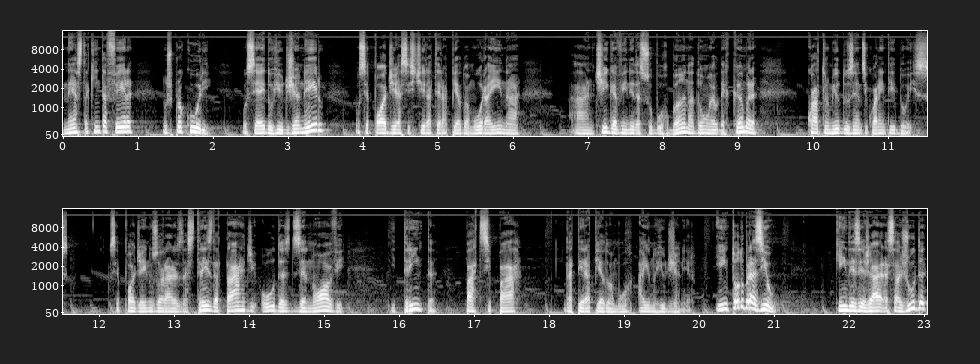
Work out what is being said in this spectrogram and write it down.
Nesta quinta-feira, nos procure. Você é do Rio de Janeiro, você pode assistir a Terapia do Amor aí na antiga Avenida Suburbana, Dom Helder Câmara, 4.242. Você pode aí nos horários das 3 da tarde ou das 19h30 participar da terapia do amor aí no Rio de Janeiro. E em todo o Brasil, quem desejar essa ajuda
